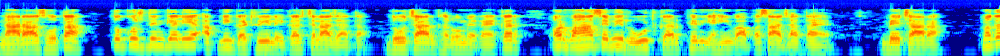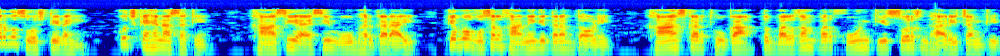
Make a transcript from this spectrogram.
नाराज़ होता तो कुछ दिन के लिए अपनी गठरी लेकर चला जाता। दो चार घरों में रहकर और वहाँ से भी रूट कर फिर यहीं वापस आ जाता है। बेचारा मगर वो सोचती रही, कुछ कह ना सकी। खांसी ऐसी मुँह भरकर आई कि वो गुसल खाने की तरफ़ दौड़ी। खांस कर थूका तो बलगम पर खून की सुर्ख धारी चमकी।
